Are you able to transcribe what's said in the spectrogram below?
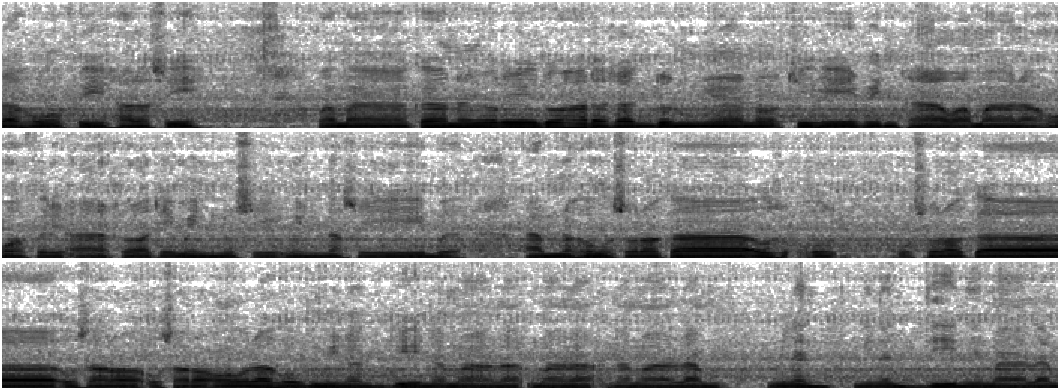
له في هرسه وما كان يريد هرس الدنيا نؤته منها وما له في الآخرة من نصيب أم لهم شركاء شركاء شرعوا لهم من الدين ما لم من الدين ما لم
